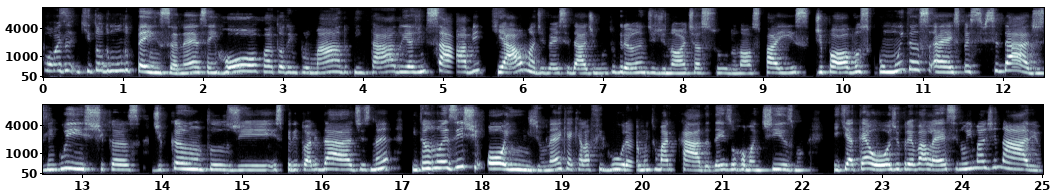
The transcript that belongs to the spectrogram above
coisa que todo mundo pensa, né? Sem roupa, todo emplumado, pintado, e a gente sabe que há uma diversidade muito grande de norte a sul do nosso país, de povos com muitas é, especificidades linguísticas, de cantos, de espiritualidades, né? Então não existe o índio, né? Que é aquela figura muito marcada desde o romantismo e que até hoje prevalece no imaginário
